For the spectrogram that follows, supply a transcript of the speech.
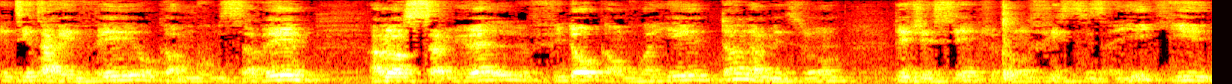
étaient arrivés, comme vous le savez, alors Samuel fut donc envoyé dans la maison de Jessé, je pense fils d'Isaïe, qui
